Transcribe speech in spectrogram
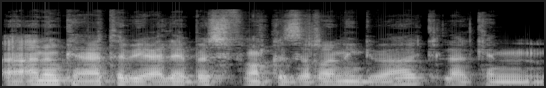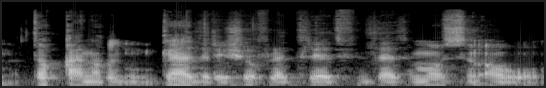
آه، أنا يمكن اعتبي عليه بس في مركز ال running back لكن أتوقع إنه قادر يشوف له trade في بداية الموسم أو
